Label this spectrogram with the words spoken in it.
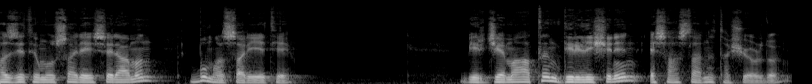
Hz. Musa aleyhisselamın bu mazhariyeti, bir cemaatin dirilişinin esaslarını taşıyordu.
